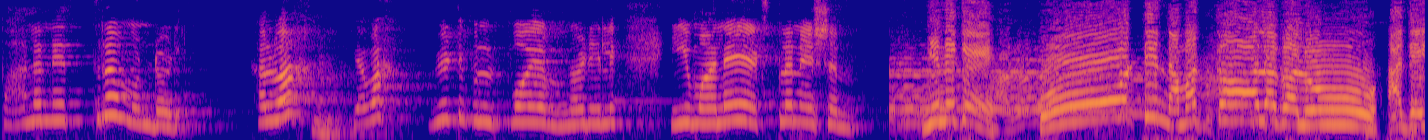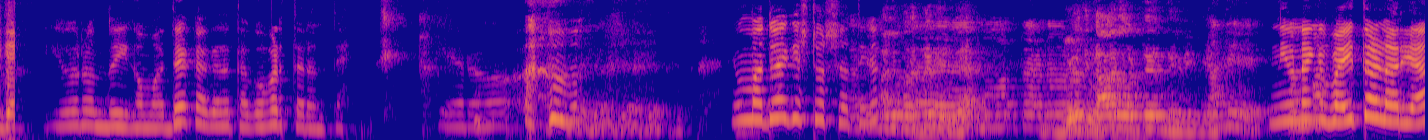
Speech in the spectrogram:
ಪಾಲನೆತ್ರ ಮುಂಡೋಡಿ. ಅಲ್ವಾ? ಯಾವ ಬ್ಯೂಟಿಫುಲ್ ಪೋಯಮ್ ನೋಡಿ ಇಲ್ಲಿ. ಈ ಮನೆ ಎಕ್ಸ್ಪ್ಲನೇಷನ್ ನಿನಗೆ ಕೋಟಿ ನಮಸ್ಕಾರಗಳು. ಅದೇ ಇವರೊಂದು ಈಗ ಮದುವೆ ಕಾಗದ ತಗೋಬರ್ತಾರಂತೆ. ಯಾರೋ. ನಿಮ್ಮ ಮದುವೆಗೆ ಎಷ್ಟು ವರ್ಷ ಆತೀಗ ನೀವು ನಂಗೆ ಬೈತಾಳರ್ಯಾ?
